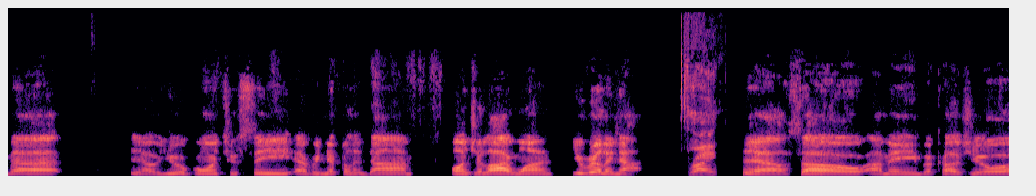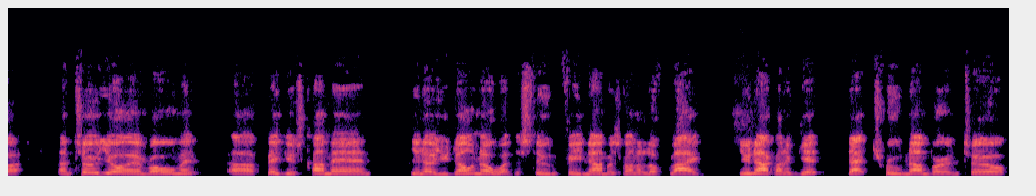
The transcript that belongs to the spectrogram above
that you know you're going to see every nickel and dime on July one, you're really not. right Yeah. So I mean, because your until your enrollment uh, figures come in, you know, you don't know what the student fee number is going to look like. You're not going to get that true number until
